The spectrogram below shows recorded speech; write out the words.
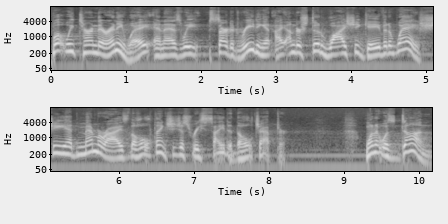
Well, we turned there anyway, and as we started reading it, I understood why she gave it away. She had memorized the whole thing, she just recited the whole chapter. When it was done,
